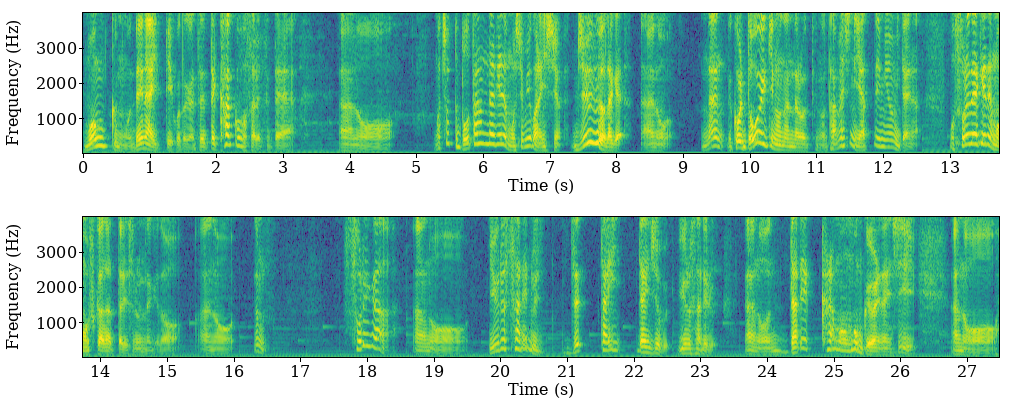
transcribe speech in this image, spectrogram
文句も出ないっていうことが絶対確保されててあのまあ、ちょっとボタンだけでも押してみようかな一瞬。10秒だけ。あのなんこれどういう機能なんだろうっていうのを試しにやってみようみたいな。もうそれだけでも負荷だったりするんだけどあのでもそれがあの許される絶対大丈夫許される。あの誰からも文句言われないしあの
